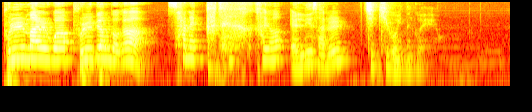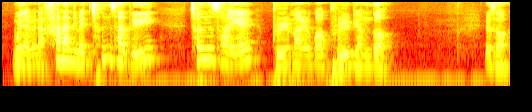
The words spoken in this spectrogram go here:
불말과 불병거가 산에 가득하여 엘리사를 지키고 있는 거예요. 뭐냐면 하나님의 천사들이 천사의 불말과 불병거 그래서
